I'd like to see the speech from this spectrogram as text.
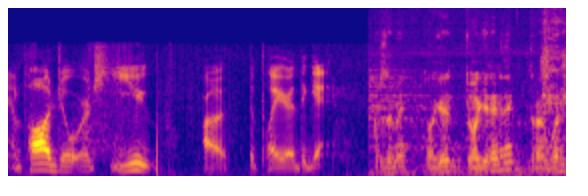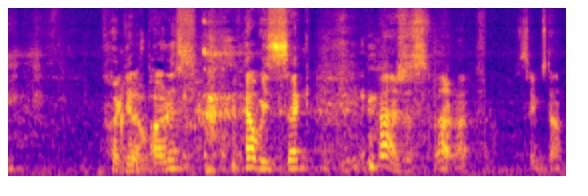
And Paul George, you are the player of the game. What does that mean? Do I get do I get anything? Did I win? Do I get a bonus? That'll be sick. No, it's just I don't know. Seems dumb.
